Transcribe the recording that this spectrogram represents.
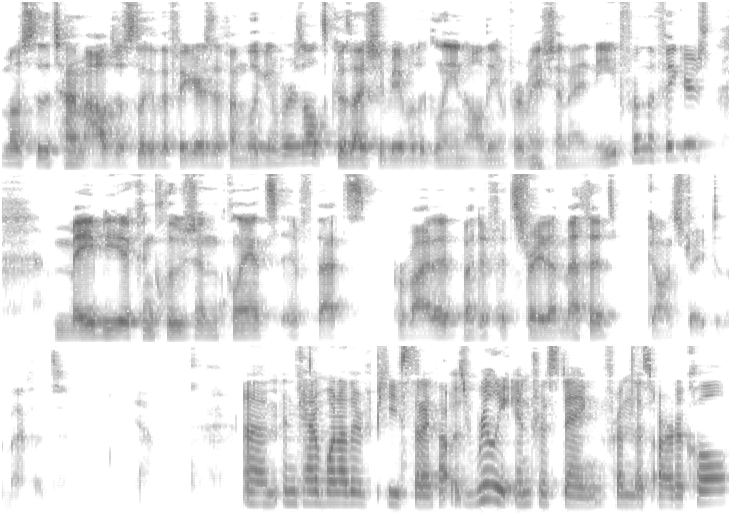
most of the time I'll just look at the figures if I'm looking for results because I should be able to glean all the information I need from the figures. Maybe a conclusion glance if that's provided, but if it's straight up methods, going straight to the methods. Yeah, um, and kind of one other piece that I thought was really interesting from this article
